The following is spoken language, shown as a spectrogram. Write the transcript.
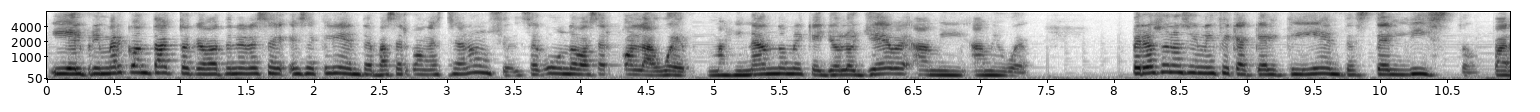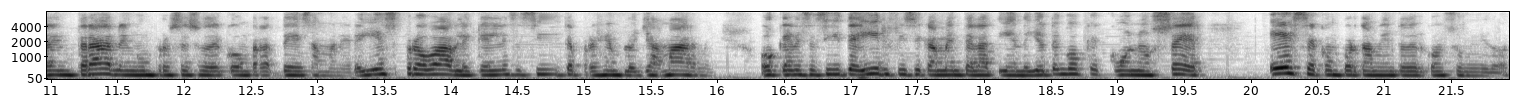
Y el primer contacto que va a tener ese, ese, cliente va a ser con ese anuncio. El segundo va a ser con la web, imaginándome que yo lo lleve a mi, a mi web. Pero eso no significa que el cliente esté listo para entrar en un proceso de compra de esa manera. Y es probable que él necesite, por ejemplo, llamarme o que necesite ir físicamente a la tienda. Yo tengo que conocer ese comportamiento del consumidor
